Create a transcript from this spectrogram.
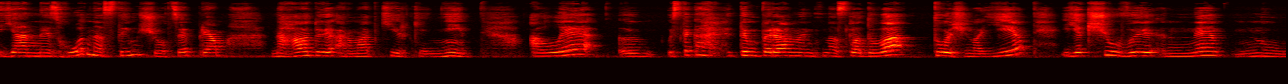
я не згодна з тим, що це прям нагадує аромат кірки. Ні. Але е, ось така темпераментна складова точно є. І якщо ви не, ну,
